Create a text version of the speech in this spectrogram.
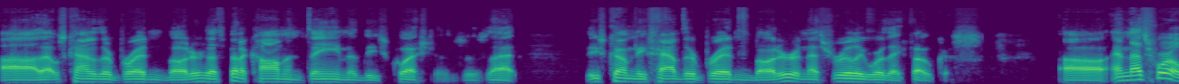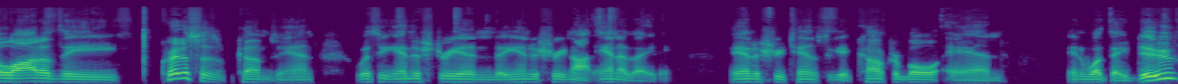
Uh, that was kind of their bread and butter. That's been a common theme of these questions is that these companies have their bread and butter, and that's really where they focus. Uh, and that's where a lot of the criticism comes in with the industry and the industry not innovating. The industry tends to get comfortable and in what they do,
